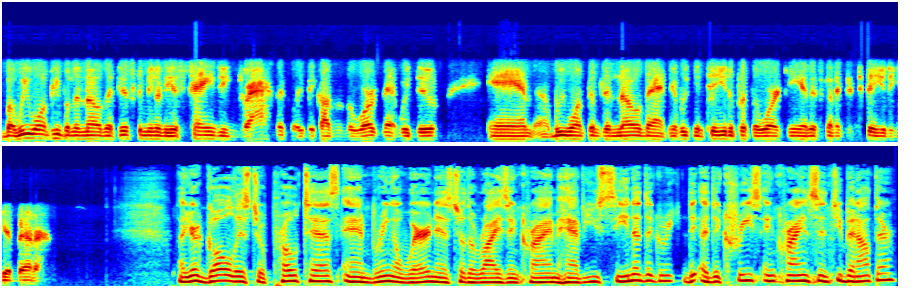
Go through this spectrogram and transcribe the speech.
But we want people to know that this community is changing drastically because of the work that we do. And uh, we want them to know that if we continue to put the work in, it's going to continue to get better. Now, your goal is to protest and bring awareness to the rise in crime. Have you seen a, degree, a decrease in crime since you've been out there?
